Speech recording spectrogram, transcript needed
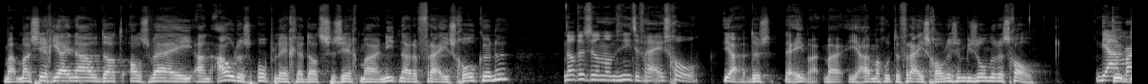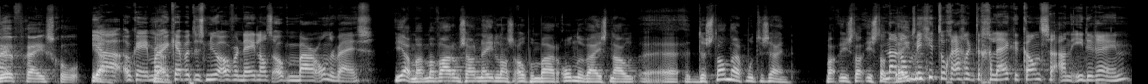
Maar, maar zeg jij nou dat als wij aan ouders opleggen dat ze zeg maar niet naar de vrije school kunnen? Dat is dan niet de vrije school. Ja, dus nee, maar, maar, ja, maar goed, de vrije school is een bijzondere school. Ja, de, maar, de vrije school. Ja, ja oké, okay, maar ja. ik heb het dus nu over Nederlands openbaar onderwijs. Ja, maar, maar waarom zou Nederlands openbaar onderwijs nou uh, de standaard moeten zijn? Maar is dat, is dat nou, beter? dan bied je toch eigenlijk de gelijke kansen aan iedereen.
